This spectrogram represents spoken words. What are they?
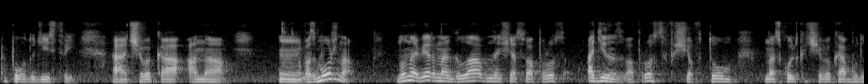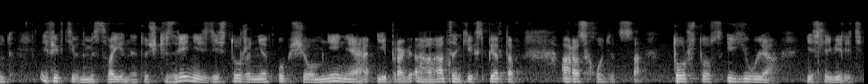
по поводу действий а, ЧВК, она возможно, ну, наверное, главный сейчас вопрос, один из вопросов еще в том, насколько ЧВК будут эффективными с военной точки зрения. Здесь тоже нет общего мнения и а, оценки экспертов расходятся. То, что с июля, если верить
